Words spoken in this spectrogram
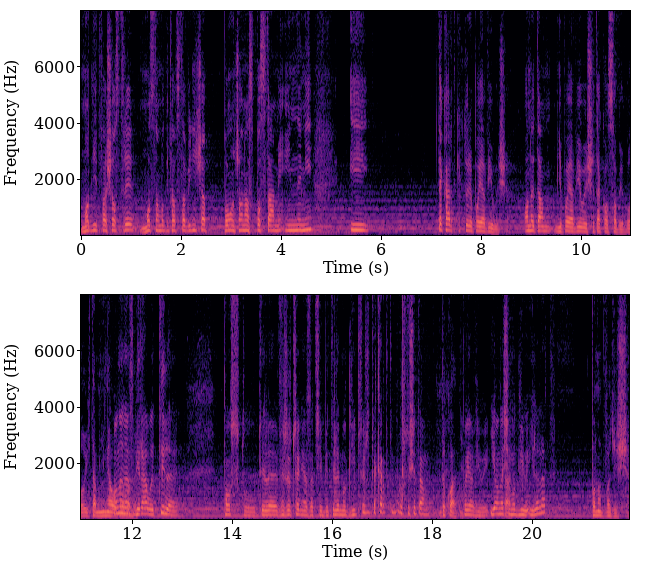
modlitwa siostry, mocna modlitwa wstawiennicza połączona z postami innymi i te kartki, które pojawiły się. One tam nie pojawiły się tak o sobie, bo ich tam nie miało. One nazbierały tyle postu, tyle wyrzeczenia za Ciebie, tyle modlitwy, że te kartki po prostu się tam Dokładnie. pojawiły. I one się Tak. modliły ile lat? Ponad 20.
